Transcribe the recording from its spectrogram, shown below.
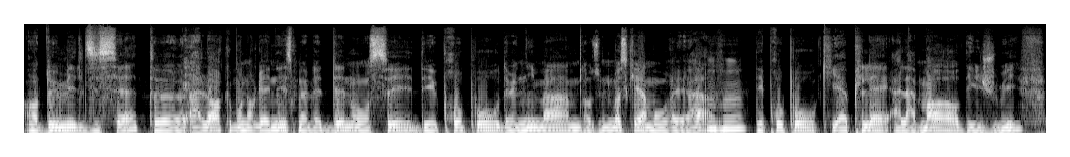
en 2017, euh, alors que mon organisme avait dénoncé des propos d'un imam dans une mosquée à Montréal, mm -hmm. des propos qui appelaient à la mort des Juifs,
